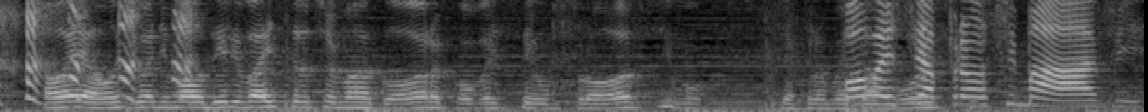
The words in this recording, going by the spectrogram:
Olha, onde o animal dele vai se transformar agora, qual vai ser o próximo. qual vai ser a próxima ave?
